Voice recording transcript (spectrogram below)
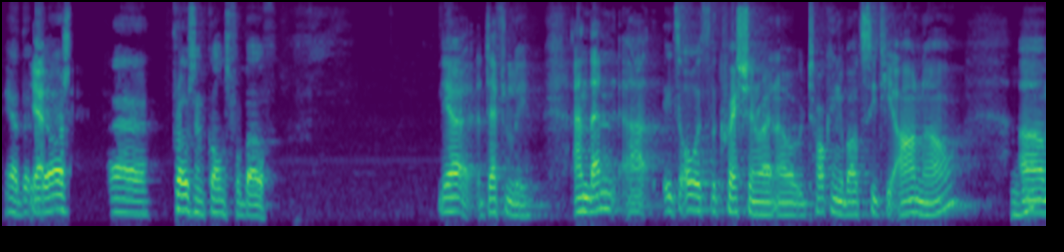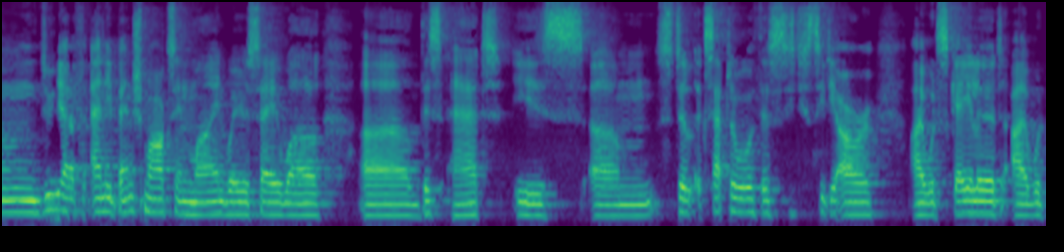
yeah, th- yeah, there are pros and cons for both. Yeah, definitely. And then uh, it's always the question right now. We're talking about CTR now. Mm-hmm. Um, do you have any benchmarks in mind where you say, well, uh, this ad is um, still acceptable with this CTR? I would scale it. I would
